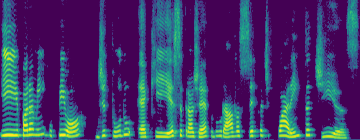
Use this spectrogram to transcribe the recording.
E para mim, o pior de tudo é que esse trajeto durava cerca de 40 dias.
